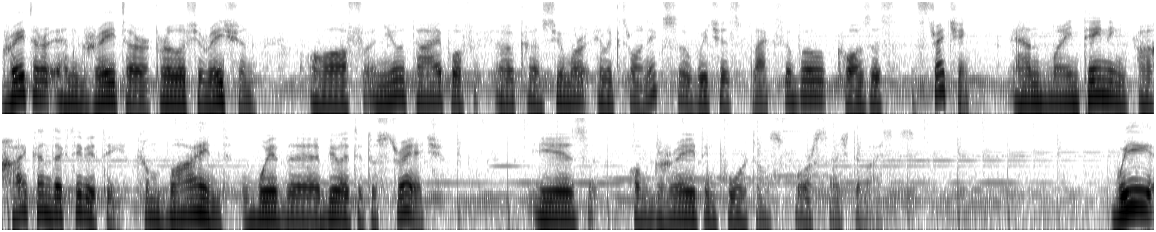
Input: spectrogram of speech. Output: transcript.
greater and greater proliferation of a new type of uh, consumer electronics, which is flexible, causes stretching. And maintaining a high conductivity combined with the ability to stretch is of great importance for such devices. We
